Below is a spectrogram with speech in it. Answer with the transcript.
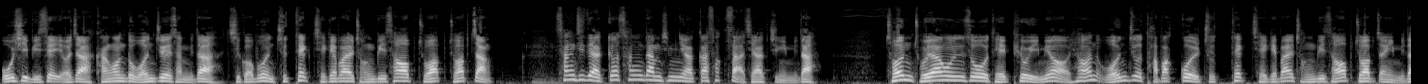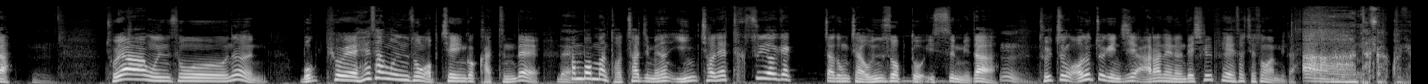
52세 여자 강원도 원주에 삽니다. 직업은 주택 재개발 정비 사업 조합 조합장. 상지대학교 상담심리학과 석사 재학 중입니다. 전 조양운소 대표이며 현 원주 다박골 주택 재개발 정비 사업 조합장입니다. 조양운소는 목표의 해상운송 업체인 것 같은데 네. 한 번만 더 찾으면 인천의 특수여객 자동차 운수업도 있습니다. 음. 둘중 어느 쪽인지 알아내는데 실패해서 죄송합니다. 아, 안타깝군요.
